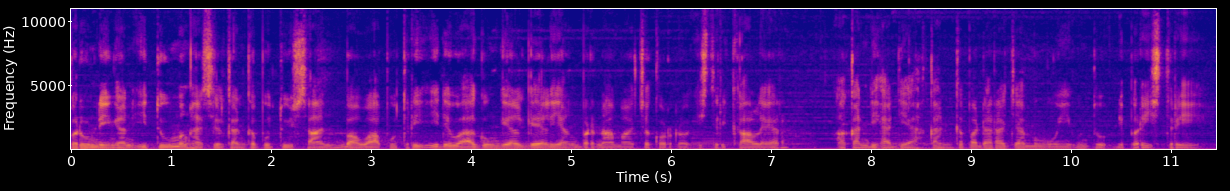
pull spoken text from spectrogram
Perundingan itu menghasilkan keputusan bahwa Putri Idewa Agung Gelgel yang bernama Cekordo Istri Kaler akan dihadiahkan kepada Raja Mengui untuk diperistri.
